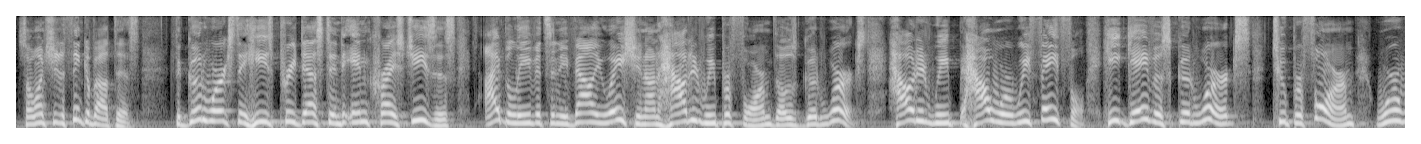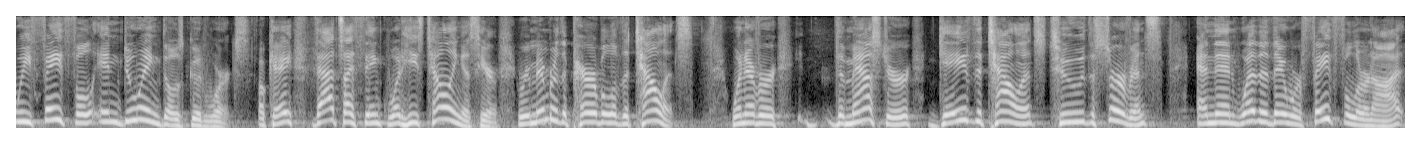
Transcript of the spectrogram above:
So I want you to think about this the good works that he's predestined in Christ Jesus, I believe it's an evaluation on how did we perform those good works? How did we how were we faithful? He gave us good works to perform. Were we faithful in doing those good works? Okay? That's I think what he's telling us here. Remember the parable of the talents. Whenever the master gave the talents to the servants and then whether they were faithful or not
